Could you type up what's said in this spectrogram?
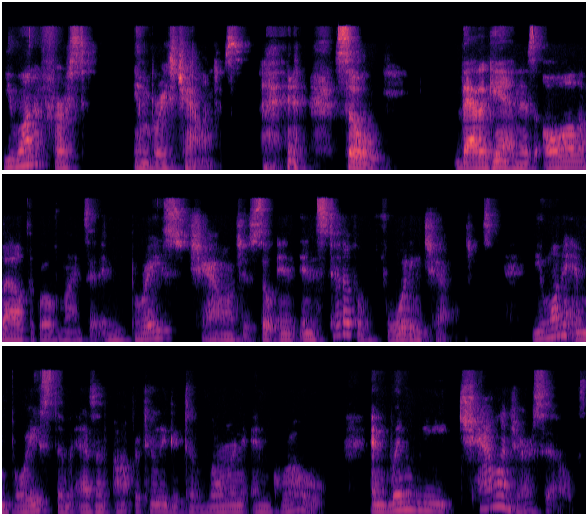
You want to first embrace challenges. so, that again is all about the growth mindset. Embrace challenges. So in, instead of avoiding challenges, you want to embrace them as an opportunity to learn and grow. And when we challenge ourselves,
